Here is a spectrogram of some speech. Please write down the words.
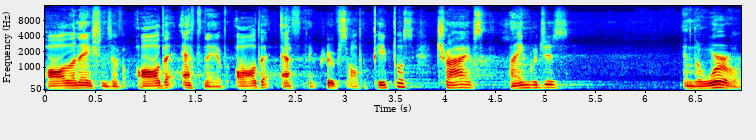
all the nations, of all the ethne, of all the ethnic groups, all the peoples, tribes, languages in the world.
